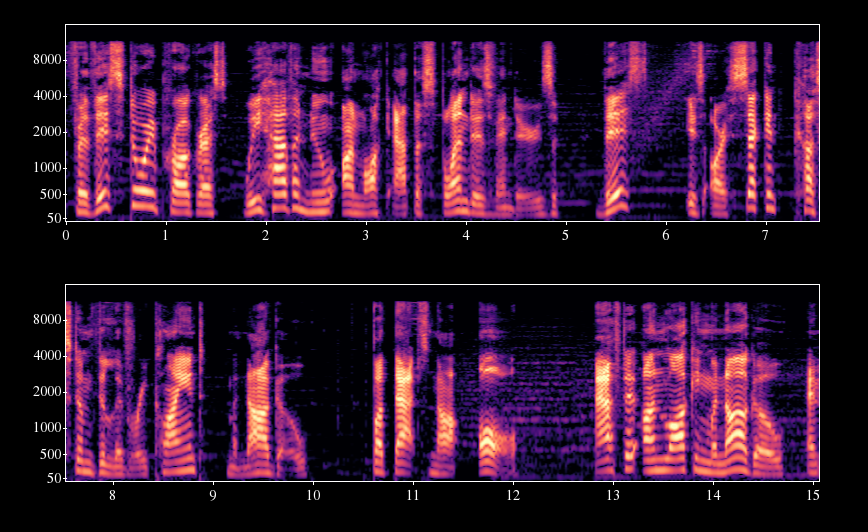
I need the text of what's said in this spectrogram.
For this story progress, we have a new unlock at the Splendors vendors. This is our second custom delivery client, M'naago. But that's not all. After unlocking M'naago, and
